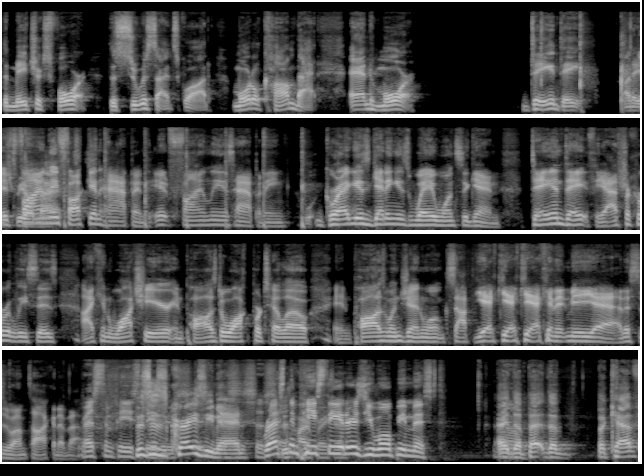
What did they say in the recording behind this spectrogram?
The Matrix 4, The Suicide Squad, Mortal Kombat, and more day and date on It HBO finally Max. fucking happened. It finally is happening. Greg is getting his way once again. Day and date theatrical releases. I can watch here and pause to walk Portillo and pause when Jen won't stop yak yak yakking at me. Yeah, this is what I'm talking about. Rest in peace. This is crazy, man. is just Rest in peace, theaters. You won't be missed. Hey, No. the, the but Kev,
